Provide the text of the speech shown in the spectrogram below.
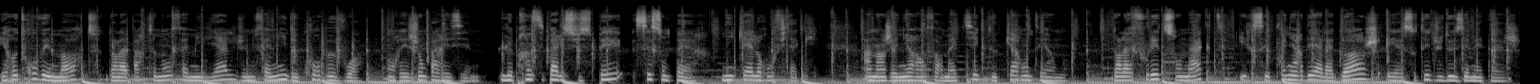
est retrouvée morte dans l'appartement familial d'une famille de Courbevoie, en région parisienne. Le principal suspect, c'est son père, Michael Roufiac, un ingénieur informatique de 41 ans. Dans la foulée de son acte, il s'est poignardé à la gorge et a sauté du deuxième étage.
